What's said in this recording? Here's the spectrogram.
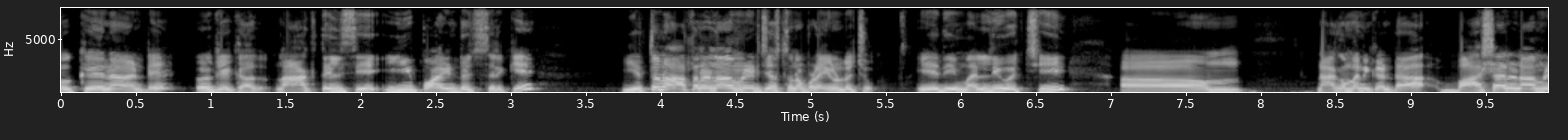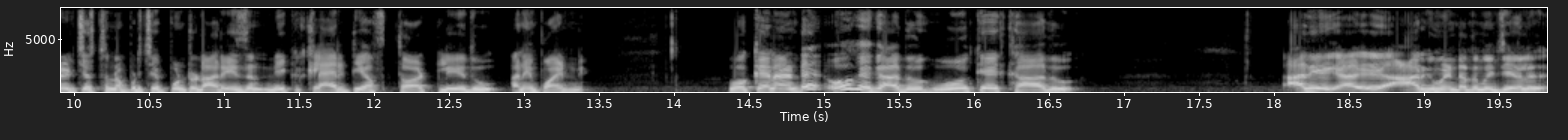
ఓకేనా అంటే ఓకే కాదు. నాకు తెలిసి ఈ పాయింట్ వచ్చేసరికి ఇతను అతను నామినేట్ చేస్తున్నప్పుడు అయి ఉండొచ్చు. ఏది మళ్ళీ వచ్చి నాగమణికంట భాషని నామినేట్ చేస్తున్నప్పుడు చెప్పుంటాడు ఆ రీజన్ నీకు క్లారిటీ ఆఫ్ థాట్ లేదు అనే పాయింట్ని ఓకేనా అంటే ఓకే కాదు ఓకే కాదు. అది ఆర్గ్యుమెంట్ అంత మీరు చేయలేదు.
